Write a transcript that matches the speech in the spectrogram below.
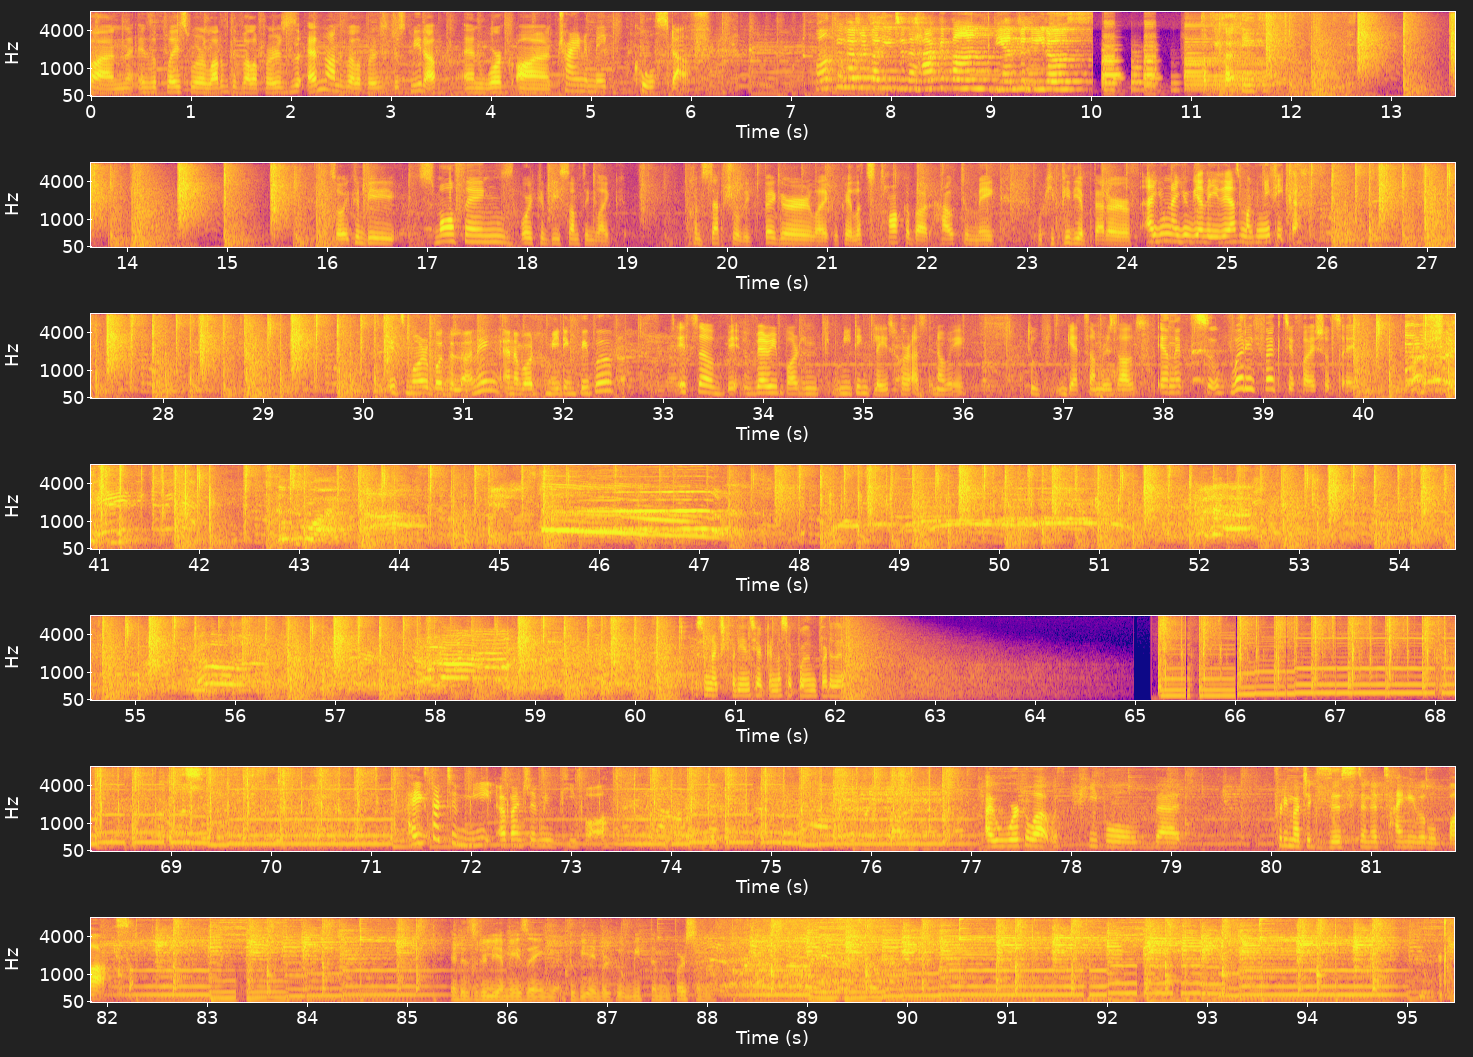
hackathon is a place where a lot of developers and non-developers just meet up and work on trying to make cool stuff. Welcome everybody to the hackathon. Bienvenidos. Happy hacking. So it can be small things or it could be something like conceptually bigger, like, okay, let's talk about how to make Wikipedia better. Hay una lluvia de ideas magnífica. It's more about the learning and about meeting people. It's a very important meeting place for us in a way to get some results. And it's very effective, I should say. Still too wide. Experiencia que no se pueden perder. I expect to meet a bunch of new people. I work a lot with people that pretty much exist in a tiny little box. It is really amazing to be able to meet them in person.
